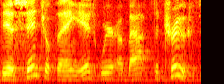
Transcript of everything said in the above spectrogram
The essential thing is we're about the truth.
